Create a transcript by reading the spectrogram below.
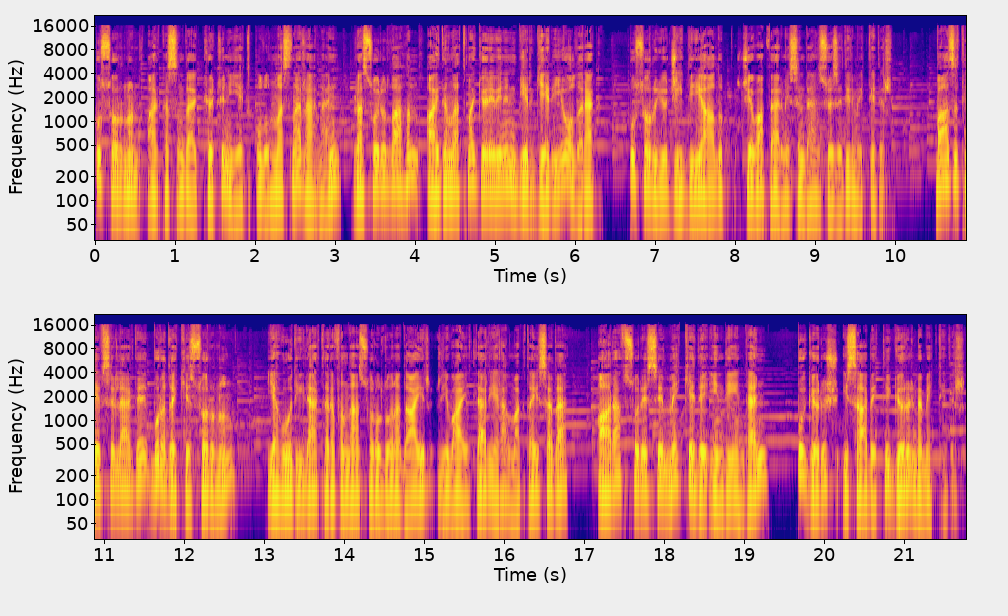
bu sorunun arkasında kötü niyet bulunmasına rağmen Resulullah'ın aydınlatma görevinin bir gereği olarak bu soruyu ciddiye alıp cevap vermesinden söz edilmektedir. Bazı tefsirlerde buradaki sorunun Yahudiler tarafından sorulduğuna dair rivayetler yer almaktaysa da Araf suresi Mekke'de indiğinden bu görüş isabetli görülmemektedir.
